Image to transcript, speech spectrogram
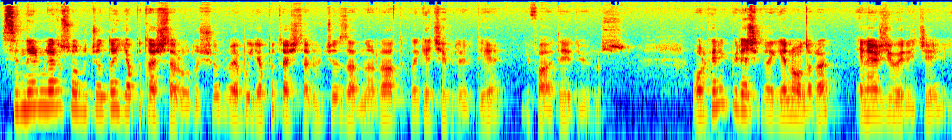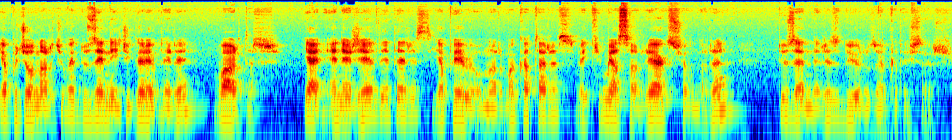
Sindirimleri sonucunda yapı taşları oluşur ve bu yapı taşları hücre zarından rahatlıkla geçebilir diye ifade ediyoruz. Organik bileşikler genel olarak enerji verici, yapıcı onarıcı ve düzenleyici görevleri vardır. Yani enerji elde ederiz, yapıya ve onarıma katarız ve kimyasal reaksiyonları düzenleriz diyoruz arkadaşlar.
